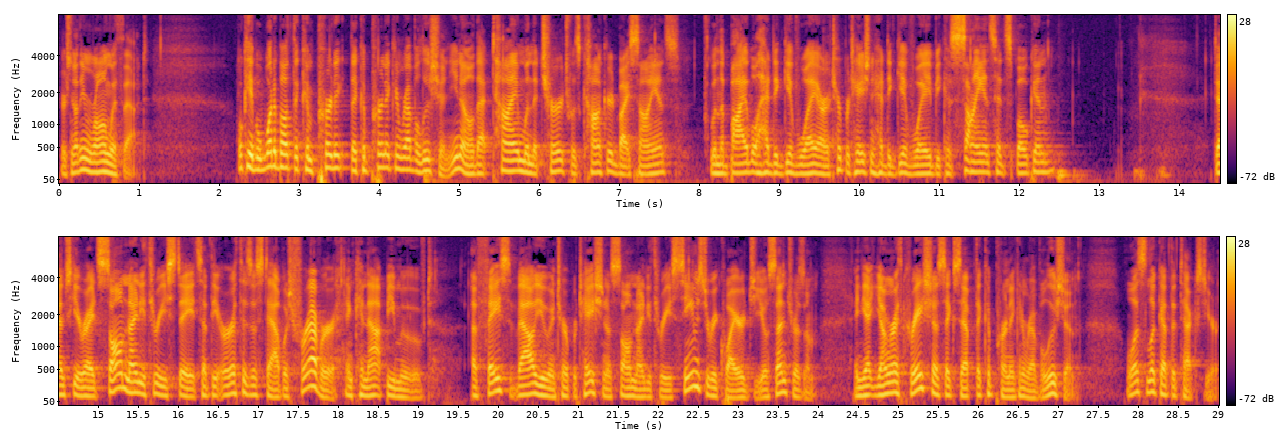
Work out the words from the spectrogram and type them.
There's nothing wrong with that. Okay, but what about the, Copernic, the Copernican revolution? You know, that time when the church was conquered by science, when the Bible had to give way, our interpretation had to give way because science had spoken. Dembski writes Psalm 93 states that the earth is established forever and cannot be moved. A face value interpretation of Psalm 93 seems to require geocentrism, and yet young earth creationists accept the Copernican revolution. Well, let's look at the text here.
